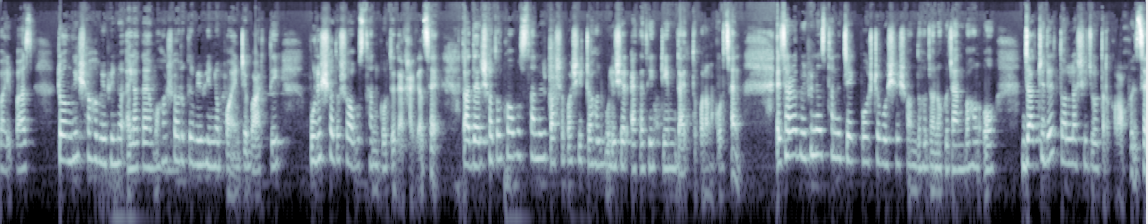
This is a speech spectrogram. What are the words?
বাইপাস টঙ্গী সহ বিভিন্ন এলাকায় মহাসড়কের বিভিন্ন পয়েন্টে বাড়তি পুলিশ সদস্য অবস্থান করতে দেখা গেছে। তাদের সতর্ক অবস্থানের পাশাপাশি টহল পুলিশের একাধিক টিম দায়িত্ব পালন করছেন। এছাড়া বিভিন্ন স্থানে চেকপোস্ট বসিয়ে সন্দেহজনক যানবাহন ও যাত্রীদের তল্লাশি জোরদার করা হয়েছে।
